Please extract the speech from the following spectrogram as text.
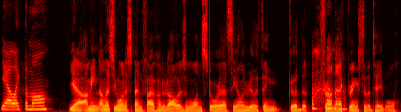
Yeah, like the mall. Yeah, I mean, unless you want to spend five hundred dollars in one store, that's the only really thing good that Frontenac brings to the table.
